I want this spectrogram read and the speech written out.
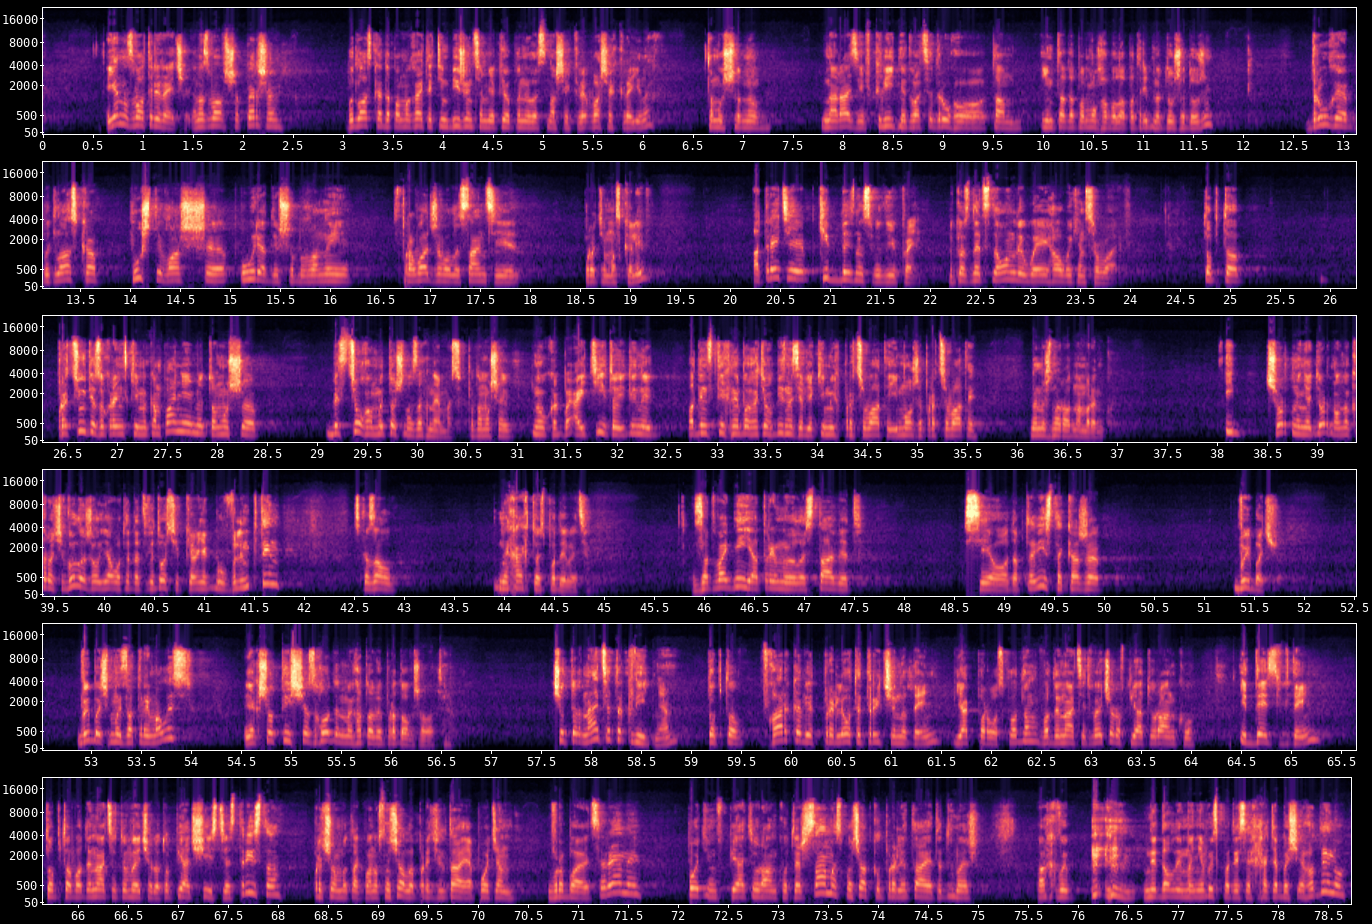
І я назвав три речі. Я назвав, що перше, будь ласка, допомагайте тим біженцям, які опинились в наших, ваших країнах. Тому що ну, наразі в квітні 22-го там їм та допомога була потрібна дуже-дуже. Друге, будь ласка, пуште ваші уряди, щоб вони впроваджували санкції проти москалів. А третє, keep business with Ukraine, because that's the only way how we can survive. Тобто працюйте з українськими компаніями, тому що без цього ми точно загнемося. Тому що ну, как би IT то єдиний один з тих небагатьох бізнесів, який міг працювати і може працювати на міжнародному ринку. І чорт мене дернув. Ну, коротше, виложив я от этот відосик, як був в LinkedIn, сказав, нехай хтось подивиться. За два дні я отримую листа від SEO-адаптавіста, каже: вибач, вибач, ми затримались. Якщо ти ще згоден, ми готові продовжувати. 14 квітня, тобто в Харкові прильоти тричі на день, як по розкладам, в 11 вечора, в 5 ранку і десь в день. Тобто в 11 вечора то 5-6 С-300, причому так воно спочатку прилітає, а потім врубають сирени, потім в 5 ранку те ж саме. Спочатку прилітає, ти думаєш, ах, ви не дали мені виспатися хоча б ще годину.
